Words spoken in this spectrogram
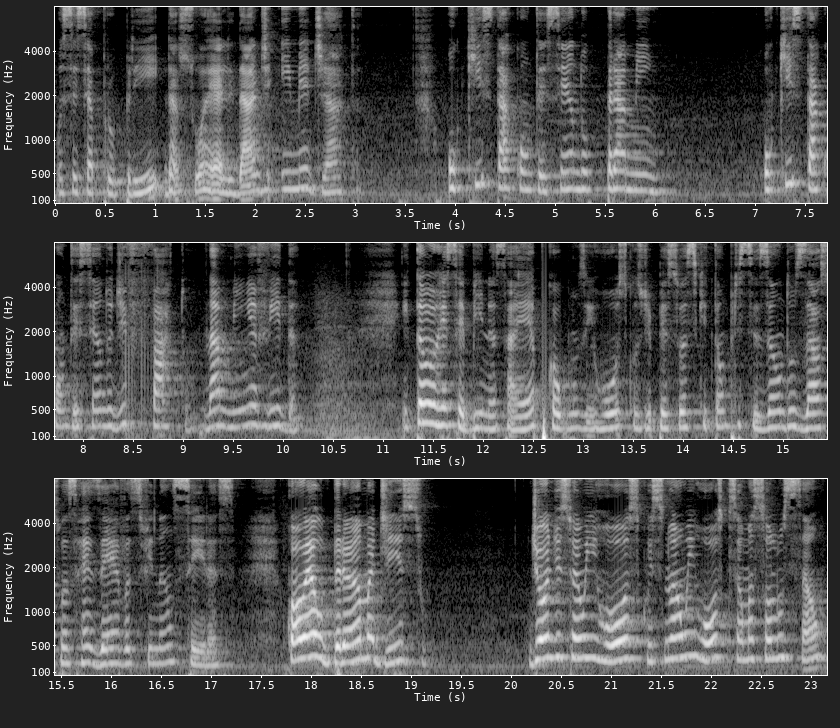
Você se aproprie da sua realidade imediata. O que está acontecendo para mim? O que está acontecendo de fato na minha vida? Então eu recebi nessa época alguns enroscos de pessoas que estão precisando usar suas reservas financeiras. Qual é o drama disso? De onde isso é um enrosco? Isso não é um enrosco, isso é uma solução.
